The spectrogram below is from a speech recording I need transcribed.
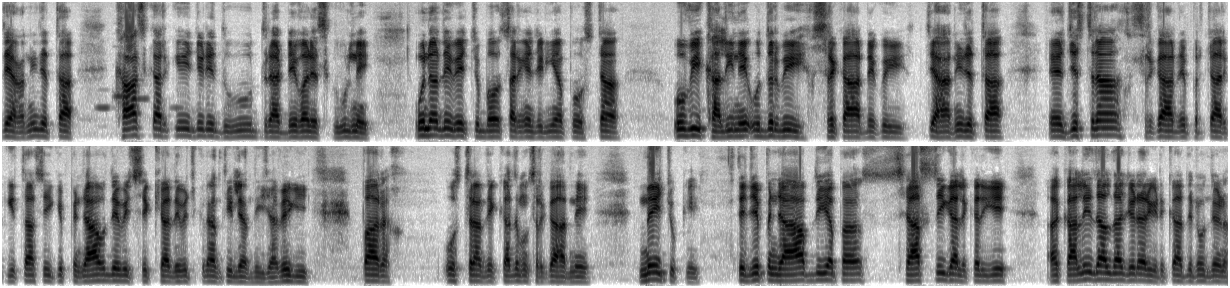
ਧਿਆਨ ਨਹੀਂ ਦਿੱਤਾ। ਖਾਸ ਕਰਕੇ ਜਿਹੜੇ ਦੂਰ ਦਰਾਡੇ ਵਾਲੇ ਸਕੂਲ ਨੇ, ਉਹਨਾਂ ਦੇ ਵਿੱਚ ਬਹੁਤ ਸਾਰੀਆਂ ਜਿਹੜੀਆਂ ਪੋਸਟਾਂ, ਉਹ ਵੀ ਖਾਲੀ ਨੇ। ਉਧਰ ਵੀ ਸਰਕਾਰ ਨੇ ਕੋਈ ਧਿਆਨ ਨਹੀਂ ਦਿੱਤਾ। ਜਿਸ ਤਰ੍ਹਾਂ ਸਰਕਾਰ ਨੇ ਪ੍ਰਚਾਰ ਕੀਤਾ ਸੀ ਕਿ ਪੰਜਾਬ ਦੇ ਵਿੱਚ ਸਿੱਖਿਆ ਦੇ ਵਿੱਚ ਕ੍ਰਾਂਤੀ ਲਿਆਂਦੀ ਜਾਵੇਗੀ, ਪਰ ਉਸ ਤਰ੍ਹਾਂ ਦੇ ਕਦਮ ਸਰਕਾਰ ਨੇ ਨਹੀਂ ਚੁੱਕੇ। ਤੇ ਜੇ ਪੰਜਾਬ ਦੀ ਆਪਾਂ ਸਿਆਸਤ ਦੀ ਗੱਲ ਕਰੀਏ, ਅਕਾਲੀ ਦਲ ਦਾ ਜਿਹੜਾ ਰੀੜਕਾ ਦਿਨੋਂ ਦਿਨ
